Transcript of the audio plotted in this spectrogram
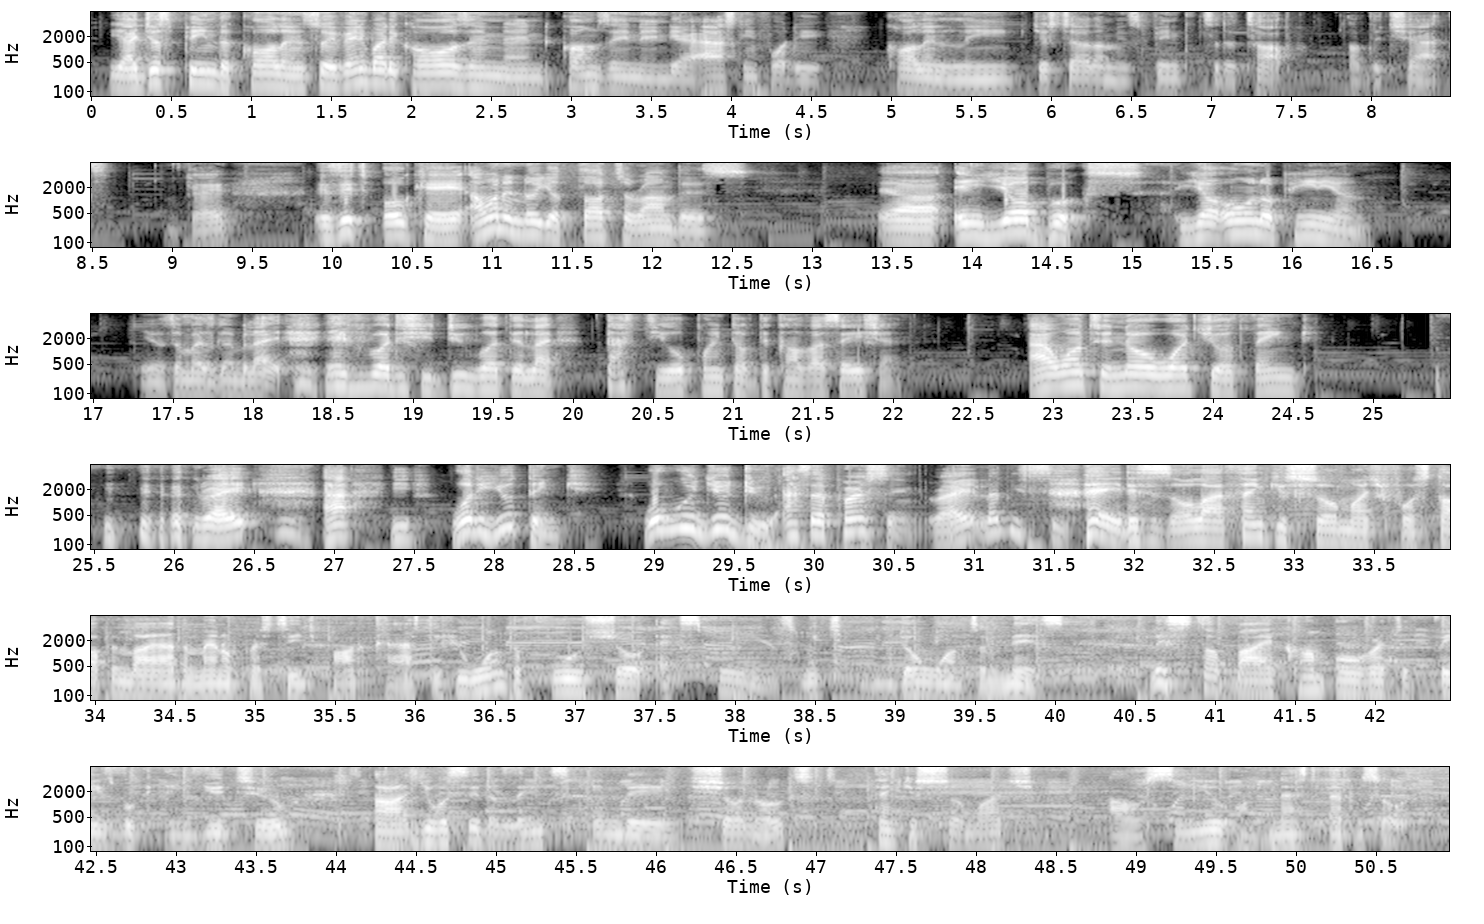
Yeah, I just pinned the call in. So if anybody calls in and comes in and they're asking for the call-in link, just tell them it's pinned to the top of the chat. Okay, is it okay? I want to know your thoughts around this. Uh, in your books, your own opinion. You know, somebody's gonna be like, everybody should do what they like. That's the whole point of the conversation. I want to know what you think. right? Uh, what do you think? What would you do as a person, right? Let me see. Hey, this is Ola. Thank you so much for stopping by at the Man of Prestige podcast. If you want the full show experience, which you don't want to miss, please stop by, come over to Facebook and YouTube. Uh, you will see the links in the show notes. Thank you so much. I'll see you on the next episode.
